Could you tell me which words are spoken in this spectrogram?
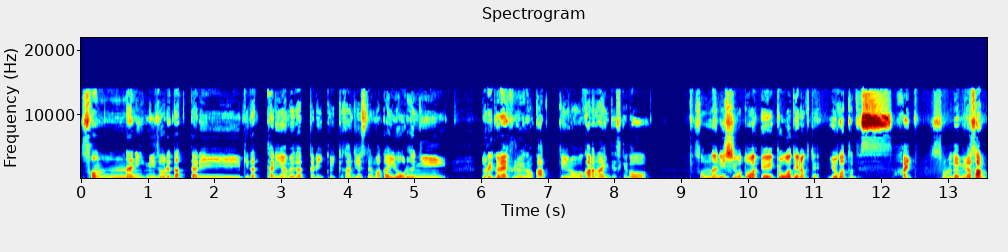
そんなにみぞれだったり、雪だったり、雨だったりといった感じですね。また夜にどれぐらい降るのかっていうのはわからないんですけど、そんなに仕事は影響が出なくてよかったです。はい。それでは皆さん、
